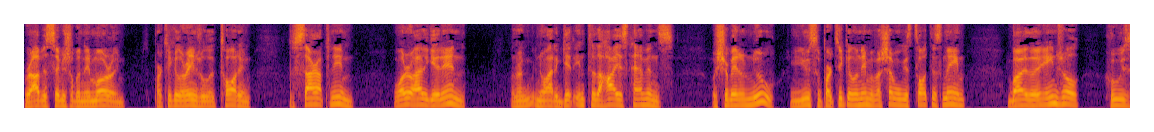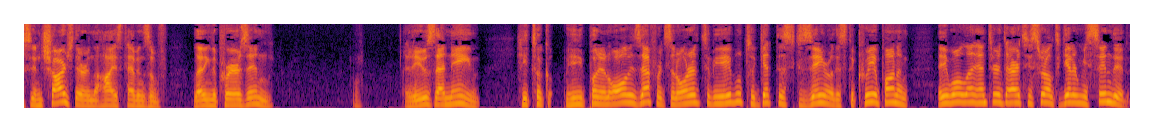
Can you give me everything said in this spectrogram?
Rav Sevish particular angel that taught him the Sarapnim. Know how to get in, to know how to get into the highest heavens. Moshe Rabbeinu knew. He used a particular name of Hashem. He was taught this name by the angel who's in charge there in the highest heavens of letting the prayers in. And he used that name. He took, he put in all his efforts in order to be able to get this gzeira, this decree upon him that he won't let enter into Eretz Yisrael to get it rescinded.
